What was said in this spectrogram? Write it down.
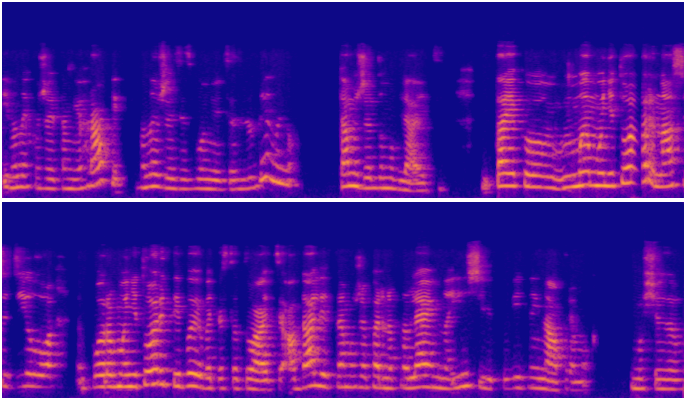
і в них вже там є графік, вони вже зізвонюються з людиною, там вже домовляються. Так як ми монітори, наше діло промоніторити і виявити ситуацію, а далі це ми вже перенаправляємо на інший відповідний напрямок, тому що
